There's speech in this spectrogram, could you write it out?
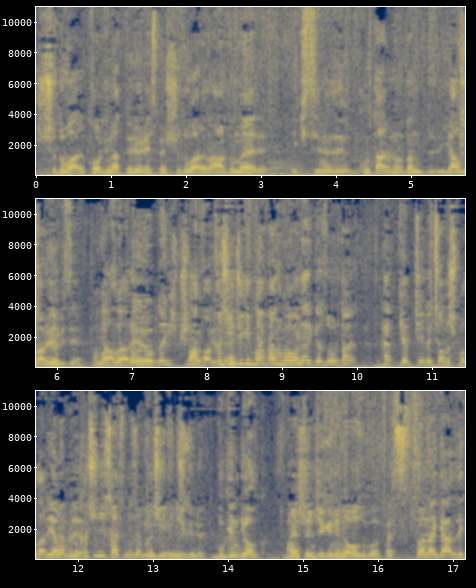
Şu duvarı koordinat veriyor resmen. Şu duvarın ardında dedi. İkisini dedi kurtarın oradan dedi. Yalvarıyor bize. Ama Yalvarıyor. AFAD orada hiçbir şey yok. Kaçıncı gün deprem bugün- Herkes orada hep kepçeyle çalışmalar yapılıyor. Depremin kaçıncı saatindeyiz abi? Kaçıncı günü? Bugün yok. Beşinci günü ne oldu bu? Sonra geldik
